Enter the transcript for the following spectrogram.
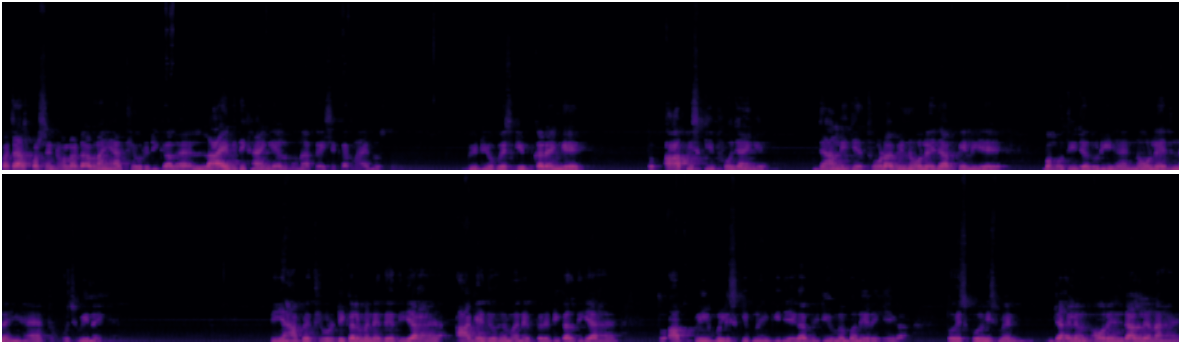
पचास परसेंट वाला डालना है। यहाँ थियोरिटिकल है। लाइव दिखाएँगे अलमुना कैसे करना है दोस्तों। वीडियो को स्किप करेंगे। तो आप स्किप हो जाएँगे। जान लीजिए, थोड़ा भी नॉलेज आपके लिए बहुत ही ज़रूरी है। नॉलेज नहीं है तो कुछ भी नहीं है। यहाँ पे थ्योरेटिकल मैंने दे दिया है, आगे जो है मैंने प्रैक्टिकल दिया है तो आप बिल्कुल स्किप नहीं कीजिएगा वीडियो में बने रहिएगा। तो इसको इसमें जाइलन ऑरेंज डाल लेना है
